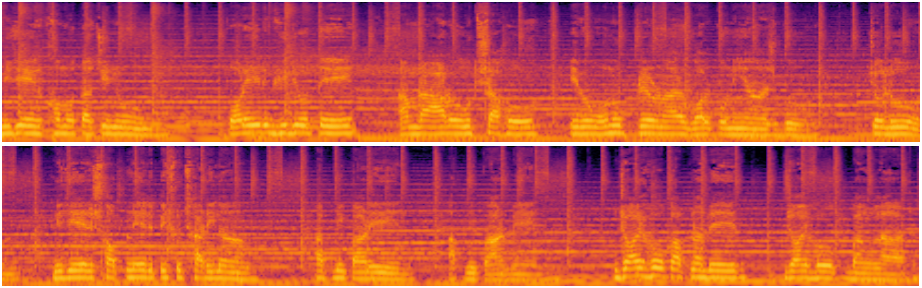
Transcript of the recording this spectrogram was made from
নিজের ক্ষমতা চিনুন। পরের ভিডিওতে আমরা আরও উৎসাহ এবং অনুপ্রেরণার গল্প নিয়ে আসব। চলুন, নিজের স্বপ্নের পিছু ছাড়ি না। আপনি পারেন, আপনি পারবেন। জয় হোক আপনাদের, জয় হোক বাংলার।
